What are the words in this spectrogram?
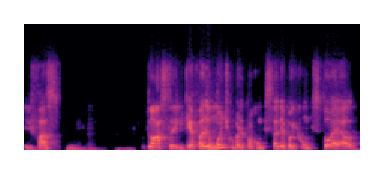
Ele faz. Nossa, ele quer fazer um monte de coisa para conquistar depois que conquistou ela.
